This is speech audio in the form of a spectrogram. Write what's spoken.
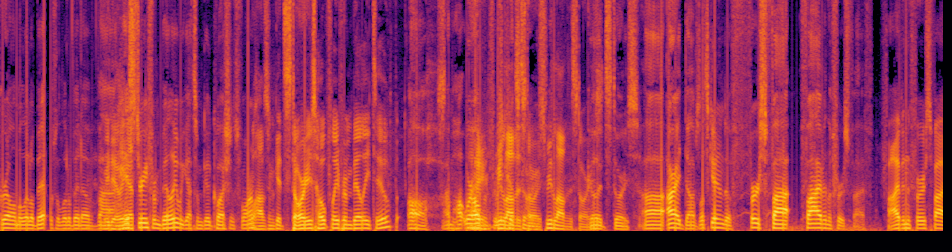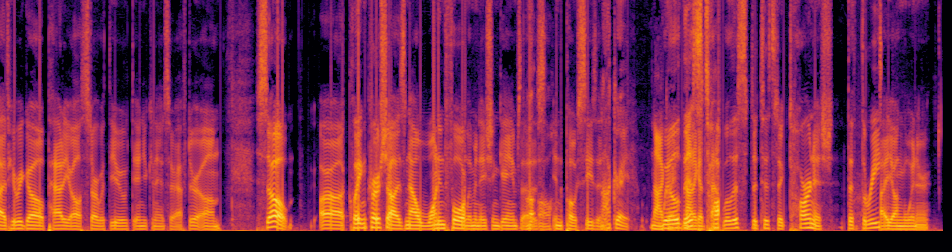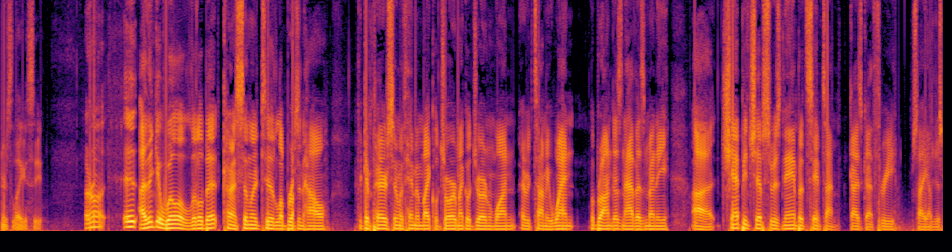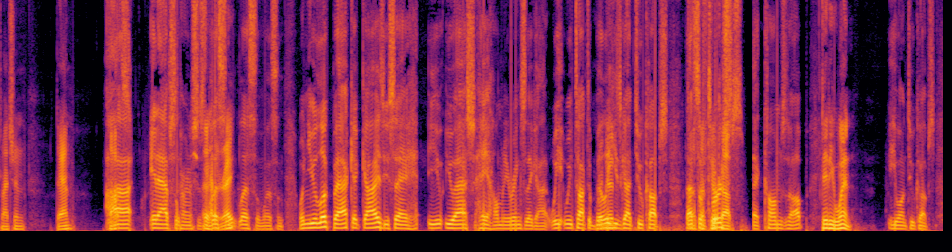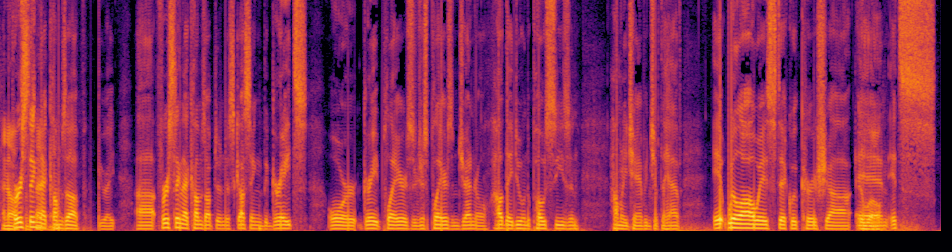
grill him a little bit with a little bit of uh, We do. We got- history from Billy. We got some good questions for him. We'll have some good stories, hopefully, from Billy, too. But Oh, I'm ho- we're Hey, hoping for We good love the stories. stories. We love the stories. Good stories. Uh, all right, Dubs. Let's get into first five. Five in the first five. Five in the first five. Here we go. Patty, I'll start with you. Dan, you can answer after. Um, so uh, Clayton Kershaw is now one in four elimination games as in the postseason. Not great. Not will great. Not a this good tar- stat. will this statistic tarnish the three Cy Young winner's legacy? I don't know. It, I think it will a little bit, kind of similar to LeBron's and how the comparison with him and Michael Jordan. Michael Jordan won every time he went. LeBron doesn't have as many uh, championships to his name, but at the same time, guys got three. Sorry, I just mentioned. Dan, Uh, it absolutely tarnishes. It listen, right? listen, listen. When you look back at guys, you say you you ask, hey, how many rings they got? We we talked to Billy. He's got two cups. That's Does the first two first cups. that comes up. Did he win? He won two cups. I know. first thing I'm that saying, comes up, you're right. Uh, first thing that comes up in discussing the greats or great players or just players in general, how they do in the postseason, how many championships they have. It will always stick with Kershaw, It will. and it's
